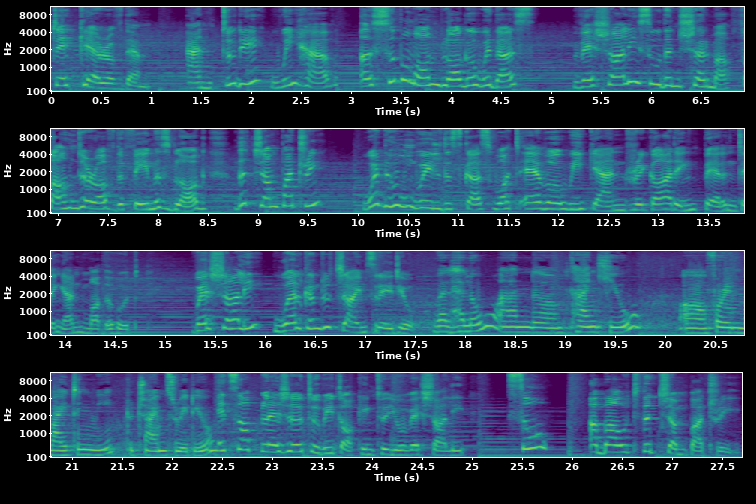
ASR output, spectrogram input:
take care of them. And today we have a supermom blogger with us, Vaishali Sudan Sharma, founder of the famous blog The Champa Tree, with whom we'll discuss whatever we can regarding parenting and motherhood. Vaishali, welcome to Chimes Radio. Well, hello, and uh, thank you uh, for inviting me to Chimes Radio. It's our pleasure to be talking to you, Vaishali. So, about the Champa tree.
